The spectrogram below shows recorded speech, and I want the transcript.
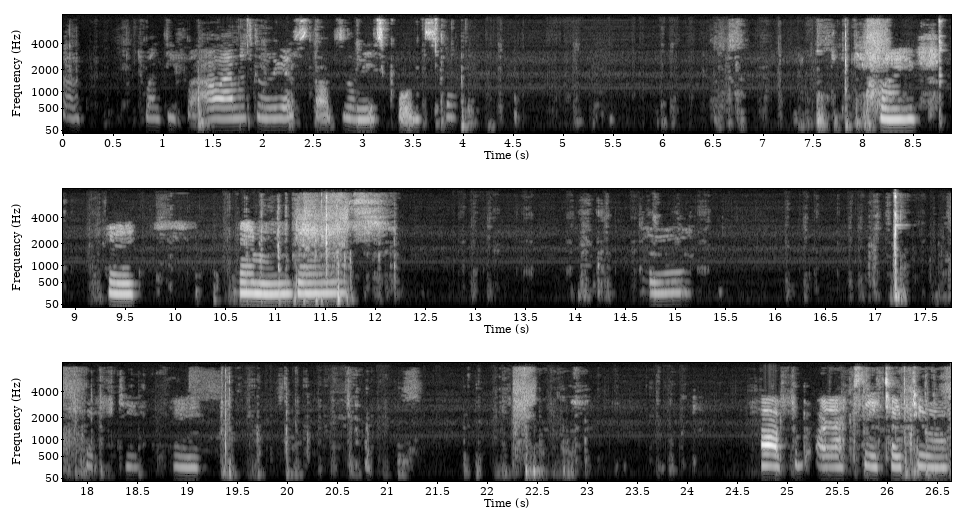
25. Oh, I'm just gonna get started on these codes Five, members. Oh, I forgot. I actually typed you wrong.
